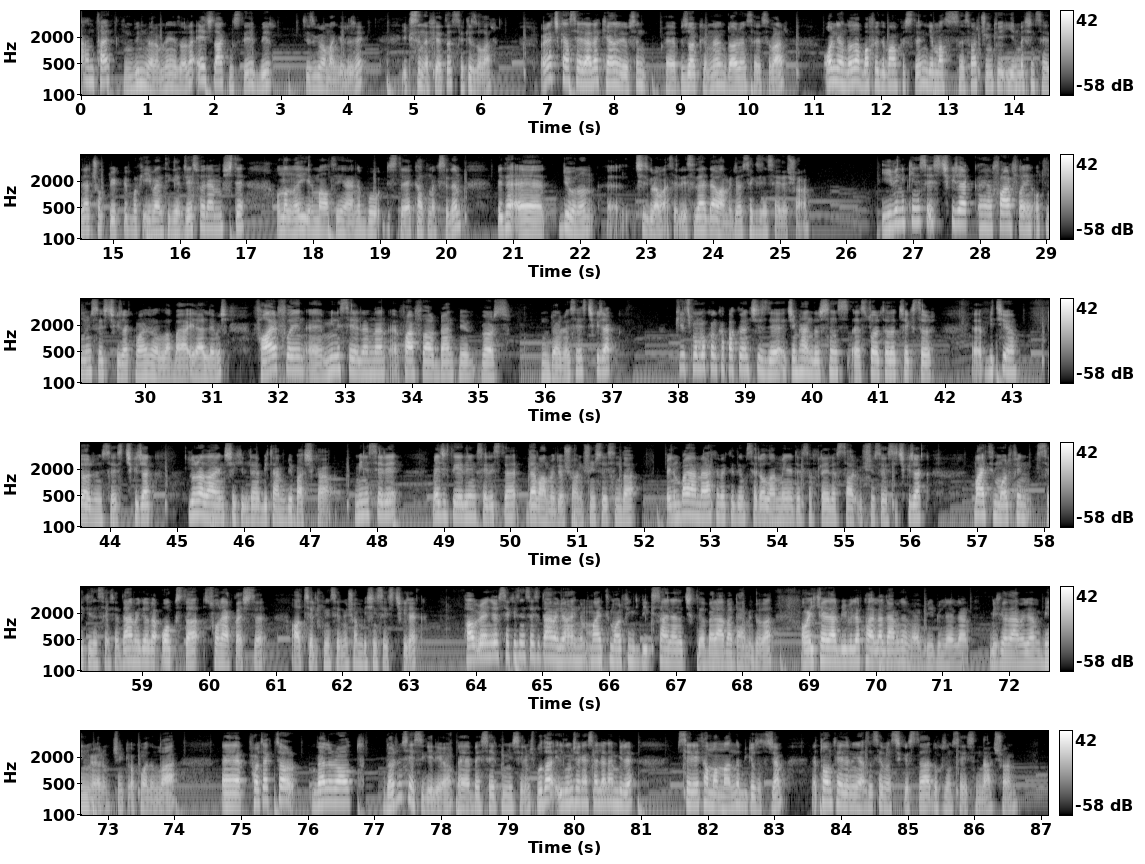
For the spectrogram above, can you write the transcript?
Untitled bilmiyorum ne yazıyor. Age Darkness diye bir çizgi roman gelecek. İkisinin de fiyatı 8 dolar. Öne çıkan serilerde Keanu Reeves'in e, Berserker'ın 4. serisi var. Onun yanında da Buffy the Vampire Slayer'in 26 sayısı var. Çünkü 25. sayıda çok büyük bir Buffy eventi geleceği söylenmişti. Ondan dolayı 26'yı yani bu listeye katmak istedim. Bir de e, Dune'un e, çizgi roman serisi de devam ediyor. 8. sayıda şu an. Eve'in ikinci sayısı çıkacak. E, Firefly'in 30. sayısı çıkacak. Maşallah bayağı ilerlemiş. Firefly'in e, mini serilerinden e, Firefly Brand New Verse'ın 4. sayısı çıkacak. Peach Momoko'nun kapaklarını çizdiği Jim Henderson's e, Storyteller Trickster e, bitiyor. Dördüncü serisi çıkacak. Luna da aynı şekilde biten bir başka mini seri. Magic the Gathering serisi de devam ediyor şu an 3. serisinde. Benim bayağı merakla beklediğim seri olan Many Days of Layla Star 3. serisi çıkacak. Mighty Morphin 8. serisi devam ediyor ve Orcs da sona yaklaştı. 6 serilik mini serinin şu an 5. serisi çıkacak. Power Rangers 8. serisi devam ediyor. Aynı Mighty Morphin gibi ikisi aynı anda çıktı. Beraber devam ediyorlar. Ama hikayeler birbirle paralel devam ediyor mu? Birbirleriyle birlikte devam ediyor mu bilmiyorum. Çünkü okumadım daha. Ee, Protector Valorant 4. serisi geliyor. 5 serilik mini seriymiş. Bu da ilgimi çeken serilerden biri. Seri tamamlandı. Bir göz atacağım. Ve Tom Taylor'ın yazdığı Seven Secrets'ta 9. sayısında şu an.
